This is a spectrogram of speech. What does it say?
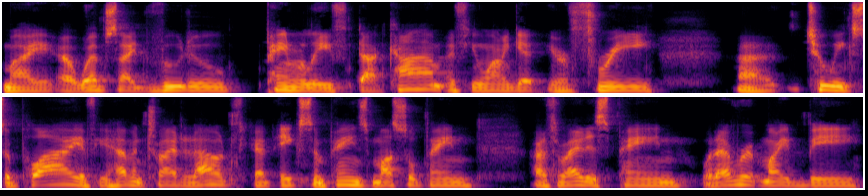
my uh, website voodoopainrelief.com if you want to get your free uh, two week supply. If you haven't tried it out, if you got aches and pains, muscle pain, arthritis pain, whatever it might be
